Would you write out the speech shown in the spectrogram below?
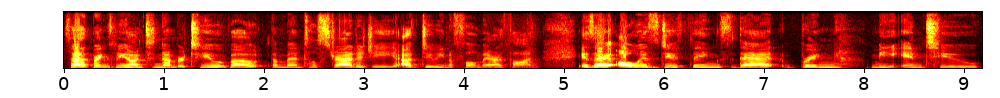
So that brings me on to number two about the mental strategy of doing a full marathon is I always do things that bring me into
